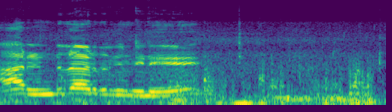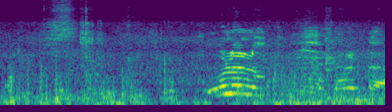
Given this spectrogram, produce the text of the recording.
ஆ ரெண்டு தான் எடுத்துருக்கேன் மீன். ஊழல் ஊத்துறீங்க கரெக்டா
